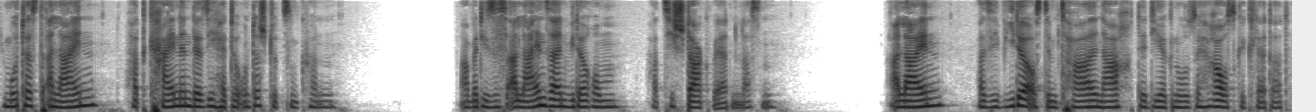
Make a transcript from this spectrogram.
Die Mutter ist allein, hat keinen, der sie hätte unterstützen können. Aber dieses Alleinsein wiederum hat sie stark werden lassen. Allein war sie wieder aus dem Tal nach der Diagnose herausgeklettert.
